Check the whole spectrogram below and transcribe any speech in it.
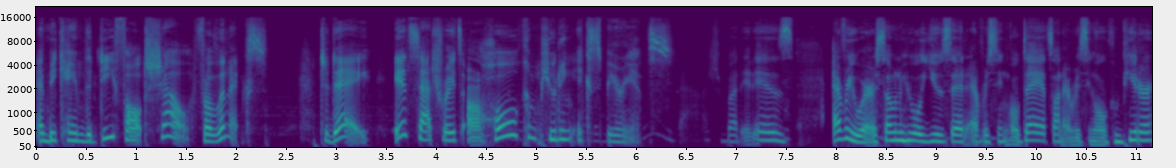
and became the default shell for Linux. Today, it saturates our whole computing experience. But it is everywhere. Someone who will use it every single day. It's on every single computer.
